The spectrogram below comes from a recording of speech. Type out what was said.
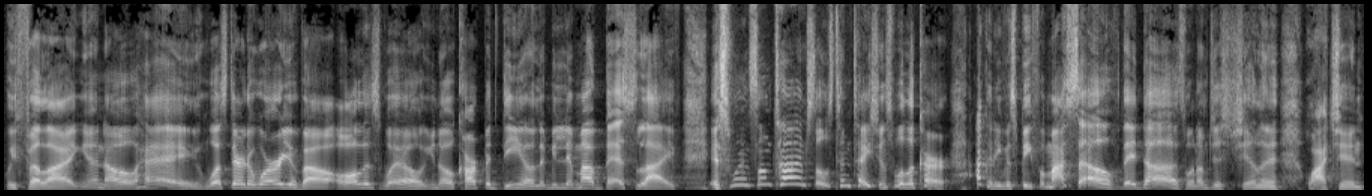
we feel like, you know, hey, what's there to worry about? All is well, you know, carpe diem, let me live my best life. It's when sometimes those temptations will occur. I can even speak for myself. It does when I'm just chilling, watching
